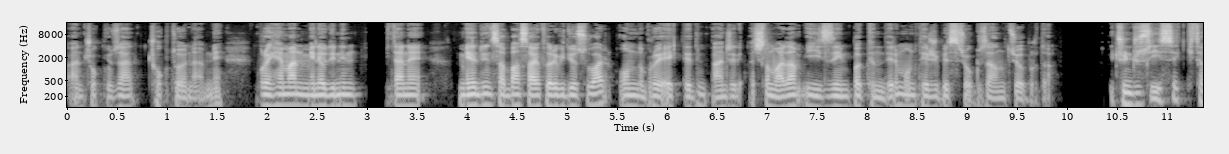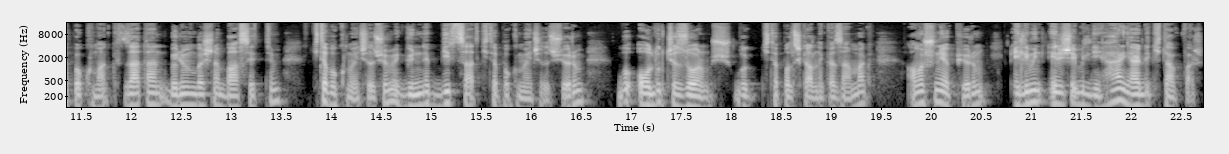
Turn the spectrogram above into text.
ben çok güzel, çok da önemli. Buraya hemen Melody'nin bir tane Melody'nin sabah sayfaları videosu var. Onu da buraya ekledim. Bence açılımlardan bir izleyin bakın derim. Onun tecrübesi çok güzel anlatıyor burada. Üçüncüsü ise kitap okumak. Zaten bölümün başına bahsettim. Kitap okumaya çalışıyorum ve günde bir saat kitap okumaya çalışıyorum. Bu oldukça zormuş bu kitap alışkanlığı kazanmak. Ama şunu yapıyorum. Elimin erişebildiği her yerde kitap var.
